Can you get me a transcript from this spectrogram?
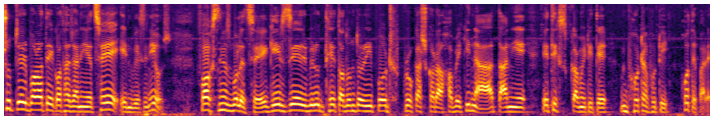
সূত্রের বরাতে কথা জানিয়েছে এনবিসি নিউজ। ফক্স নিউজ বলেছে গেটসের বিরুদ্ধে তদন্ত রিপোর্ট প্রকাশ করা হবে কি না তা নিয়ে এথিক্স কমিটিতে ভোটাভুটি হতে পারে।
